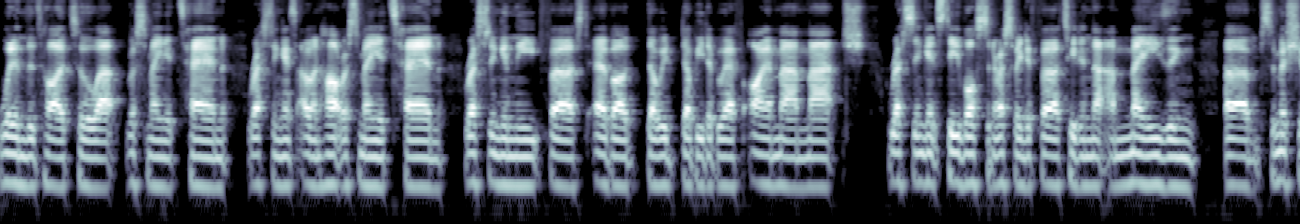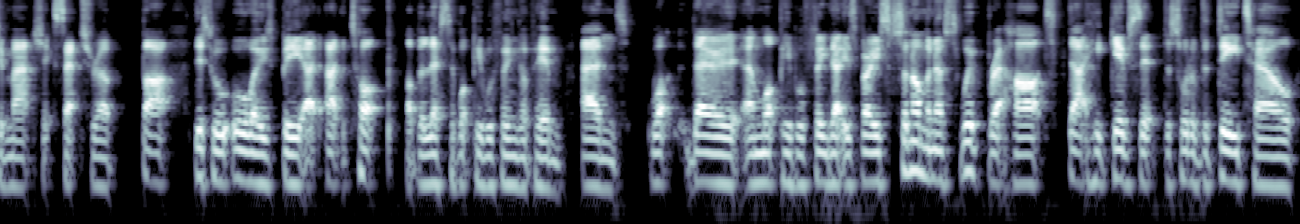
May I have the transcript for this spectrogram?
winning the title at WrestleMania 10, wrestling against Owen Hart WrestleMania 10, wrestling in the first ever WWF Iron Man match, wrestling against Steve Austin at WrestleMania 13 in that amazing um, submission match, etc. But this will always be at, at the top of the list of what people think of him and what they and what people think that is very synonymous with Bret Hart that he gives it the sort of the detail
